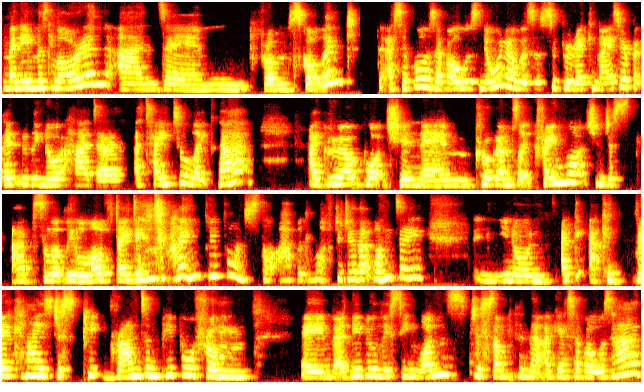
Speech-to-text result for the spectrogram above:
My name is Lauren, and um, from Scotland. I suppose I've always known I was a super recognizer, but I didn't really know it had a, a title like that. I grew up watching um, programs like Crime Watch and just absolutely loved identifying people and just thought I would love to do that one day. And, you know, I, I could recognize just pe- random people from um, that I'd maybe only seen once, just something that I guess I've always had.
